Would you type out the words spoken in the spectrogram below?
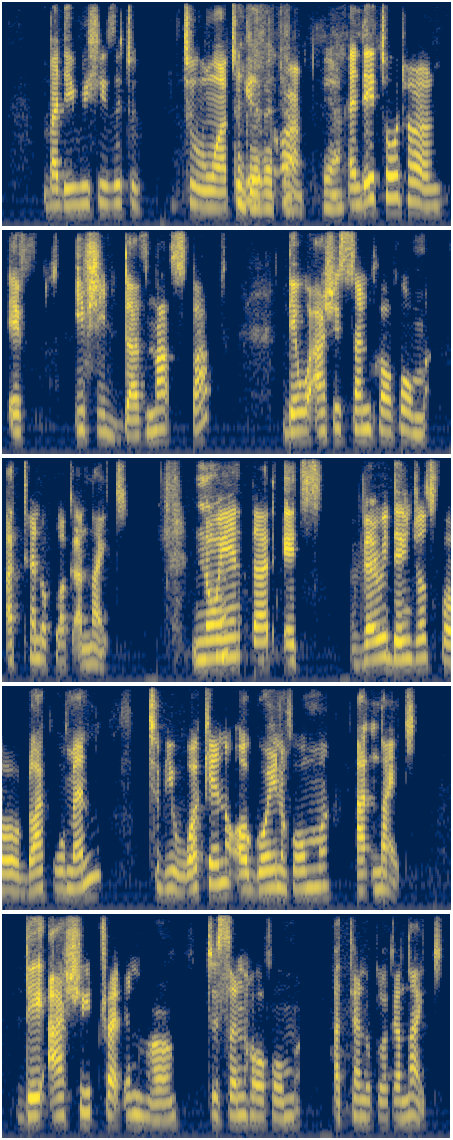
but they refused to to uh, to, to give it to her. Yeah. And they told her if if she does not stop, they will actually send her home at ten o'clock at night, knowing that it's very dangerous for black women to be working or going home at night. They actually threatened her to send her home at ten o'clock at night.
